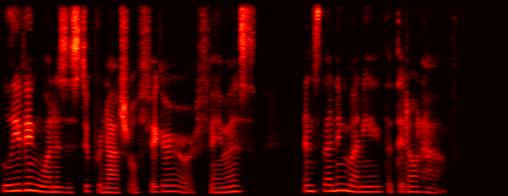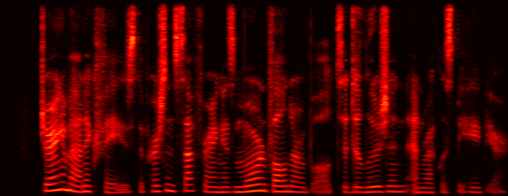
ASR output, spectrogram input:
believing one is a supernatural figure or famous, and spending money that they don't have. During a manic phase, the person suffering is more vulnerable to delusion and reckless behavior,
